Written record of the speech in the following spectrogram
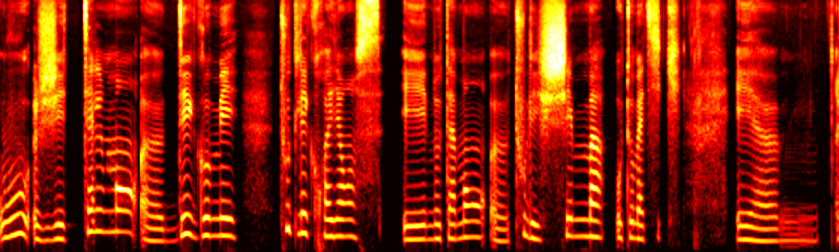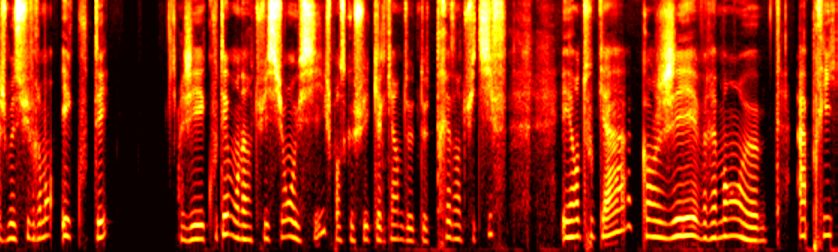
où j'ai tellement dégommé toutes les croyances et notamment euh, tous les schémas automatiques. Et euh, je me suis vraiment écoutée. J'ai écouté mon intuition aussi. Je pense que je suis quelqu'un de, très intuitif. Et en tout cas, quand j'ai vraiment euh, appris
